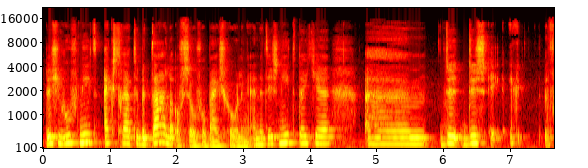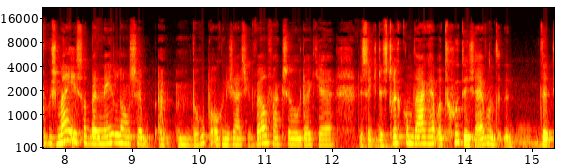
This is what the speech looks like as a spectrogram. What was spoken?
Dus je hoeft niet extra te betalen of zo voor bijscholingen. En het is niet dat je Um, de, dus ik, volgens mij is dat bij de Nederlandse uh, beroepenorganisatie wel vaak zo dat je, dus dat je dus terugkomdagen hebt. Wat goed is, hè, want dat,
